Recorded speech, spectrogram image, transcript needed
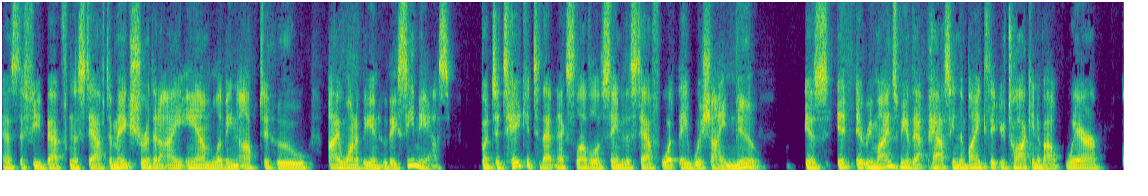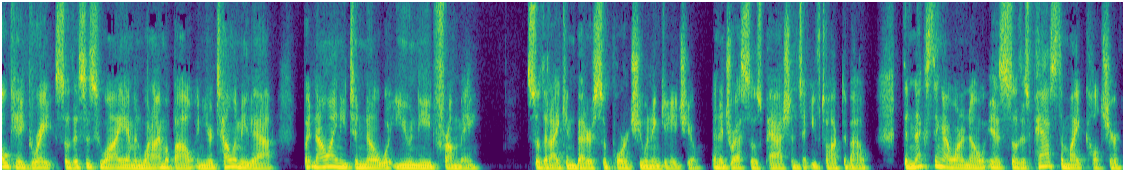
as the feedback from the staff to make sure that I am living up to who I want to be and who they see me as. But to take it to that next level of saying to the staff what they wish I knew is it, it reminds me of that passing the mic that you're talking about, where, okay, great. So this is who I am and what I'm about. And you're telling me that. But now I need to know what you need from me so that I can better support you and engage you and address those passions that you've talked about. The next thing I want to know is so this pass the mic culture,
